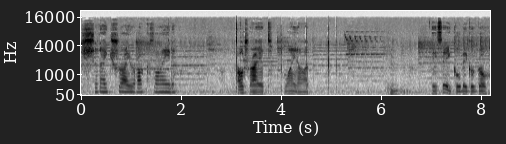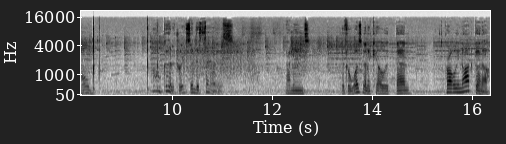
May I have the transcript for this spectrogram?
Should I try Rock Slide? I'll try it. Why not? They say go big or go home. Oh good, it raised the defense. That means if it was gonna kill it then, it's probably not gonna.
